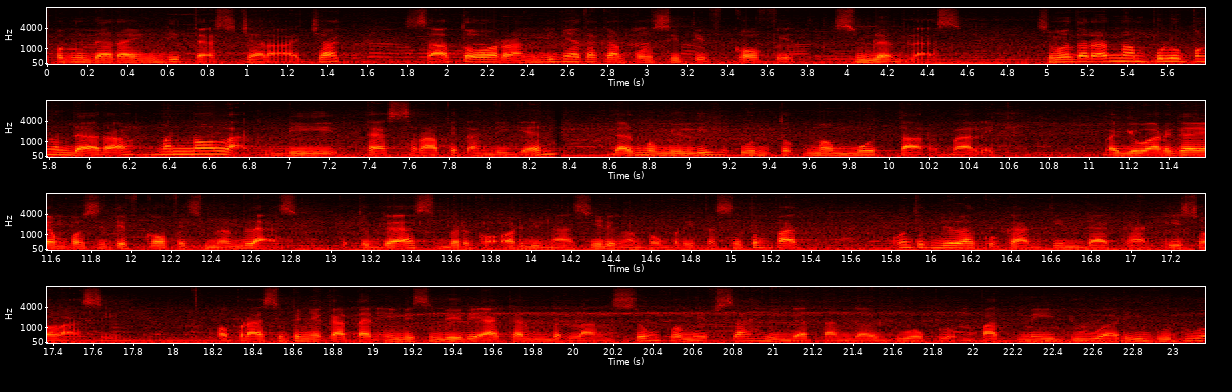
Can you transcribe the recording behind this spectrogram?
pengendara yang dites secara acak, satu orang dinyatakan positif COVID-19. Sementara 60 pengendara menolak di tes rapid antigen dan memilih untuk memutar balik. Bagi warga yang positif COVID-19, petugas berkoordinasi dengan pemerintah setempat untuk dilakukan tindakan isolasi. Operasi penyekatan ini sendiri akan berlangsung pemirsa hingga tanggal 24 Mei 2021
